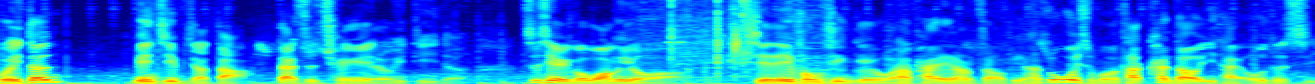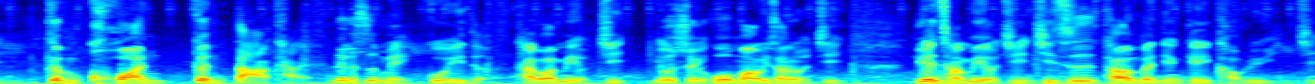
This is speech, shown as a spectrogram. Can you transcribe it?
尾灯面积比较大，但是全 LED 的。之前有个网友啊写了一封信给我，他拍了一张照片，他说为什么他看到一台 Odyssey 更宽更大台，那个是美规的，台湾没有进，有水货贸易商有进，原厂没有进。其实台湾本田可以考虑引进。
